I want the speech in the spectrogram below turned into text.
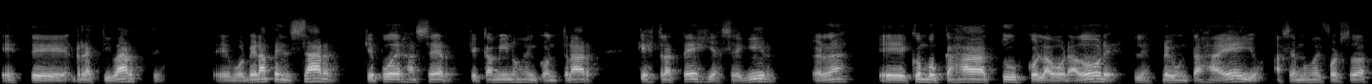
este, reactivarte, eh, volver a pensar qué puedes hacer, qué caminos encontrar, qué estrategias seguir, ¿verdad? Eh, convocas a tus colaboradores, les preguntas a ellos, hacemos esfuerzo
